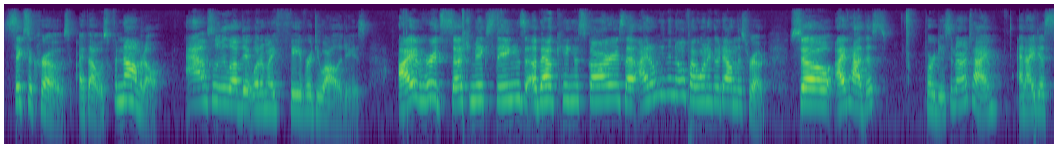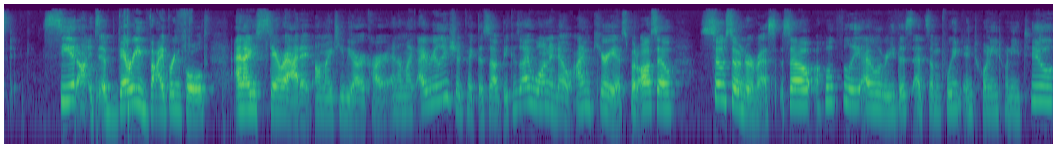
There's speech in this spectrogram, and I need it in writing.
Six of Crows, I thought was phenomenal. Absolutely loved it, one of my favorite duologies. I have heard such mixed things about King of Scars that I don't even know if I want to go down this road. So I've had this for a decent amount of time, and I just see it on, it's a very vibrant gold, and I just stare at it on my TBR cart, and I'm like, I really should pick this up because I want to know. I'm curious, but also so, so nervous. So hopefully I will read this at some point in 2022.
